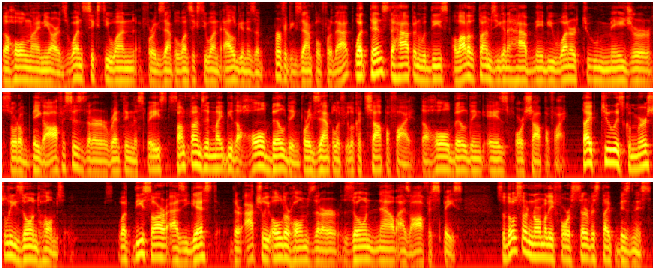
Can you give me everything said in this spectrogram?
the whole nine yards. 161, for example, 161 Elgin is a perfect example for that. What tends to happen with these, a lot of the times you're going to have maybe one or two major sort of big offices that are renting the space. Sometimes it might be the whole building. For example, if you look at Shopify, the whole building is for Shopify. Type 2 is commercially zoned homes. What these are, as you guessed, they're actually older homes that are zoned now as office space. So those are normally for service type business.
